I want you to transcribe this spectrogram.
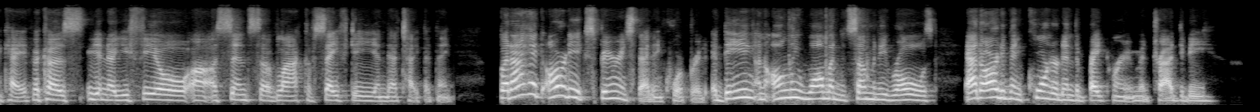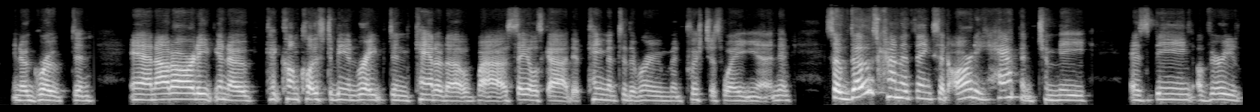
okay, because, you know, you feel uh, a sense of lack of safety and that type of thing. But I had already experienced that in corporate. Being an only woman in so many roles, I'd already been cornered in the break room and tried to be, you know, groped. And and I'd already, you know, come close to being raped in Canada by a sales guy that came into the room and pushed his way in. And so those kind of things had already happened to me as being a very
